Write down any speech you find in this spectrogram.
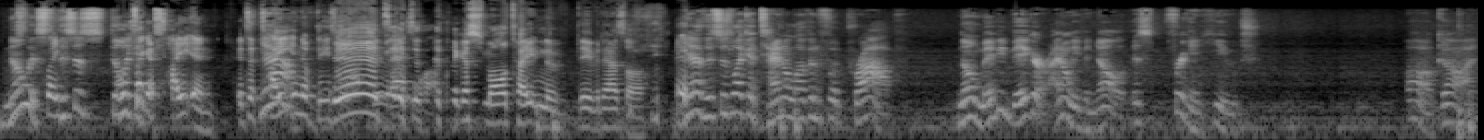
No, it's, like this is still it's like, like a titan. It's a Yeah. titan of Days. Yeah, it's David it's, a, it's like a small titan of David Hasselhoff. yeah, this is like a 10, 11 foot prop. No, maybe bigger. I don't even know. It's freaking huge. Oh god!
